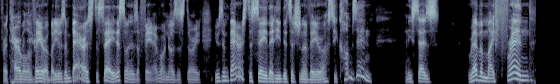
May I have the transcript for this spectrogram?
for a terrible Avera, but he was embarrassed to say, this one is a fan, everyone knows the story. He was embarrassed to say that he did such an Avera. So he comes in and he says, Rebbe, my friend,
